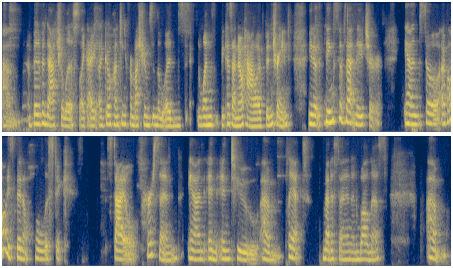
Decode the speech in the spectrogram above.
um, a bit of a naturalist. Like I, I, go hunting for mushrooms in the woods, one because I know how. I've been trained, you know, things of that nature. And so I've always been a holistic style person and and into um, plant medicine and wellness. Um,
